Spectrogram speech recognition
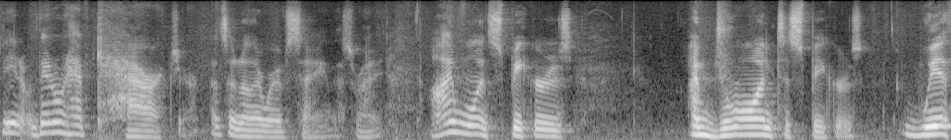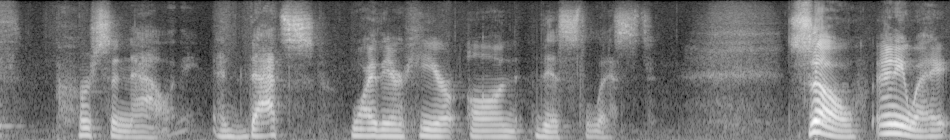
You know, they don't have character. That's another way of saying this, right? I want speakers, I'm drawn to speakers with personality. And that's why they're here on this list. So anyway,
